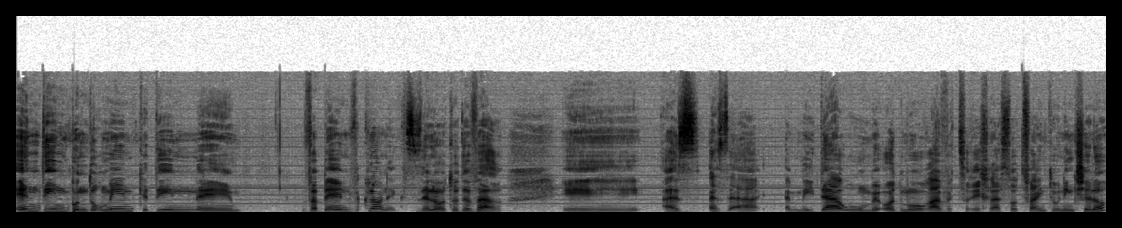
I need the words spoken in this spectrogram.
אין דין בונדורמין כדין אה, ואבן וקלונקס, זה לא אותו דבר. אז, אז המידע הוא מאוד מעורב וצריך לעשות fine-tuning שלו.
